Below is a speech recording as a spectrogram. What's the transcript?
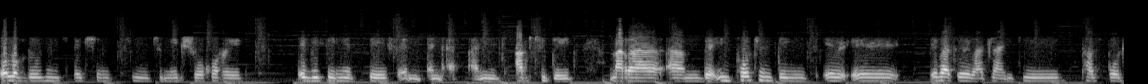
all of those inspections to to make sure gore everything is safe and and and up to date. Mara um the important things e e e ba e batlang ke passport.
